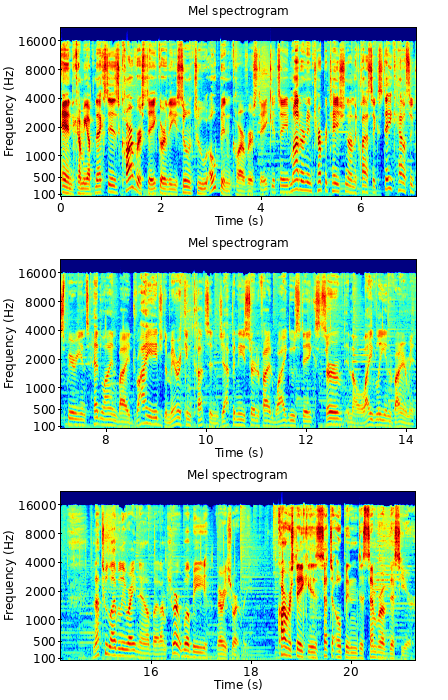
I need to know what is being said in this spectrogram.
And coming up next is Carver Steak, or the soon to open Carver Steak. It's a modern interpretation on the classic steakhouse experience, headlined by dry aged American cuts and Japanese certified Wagyu steaks served in a lively environment. Not too lively right now, but I'm sure it will be very shortly. Carver Steak is set to open December of this year.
